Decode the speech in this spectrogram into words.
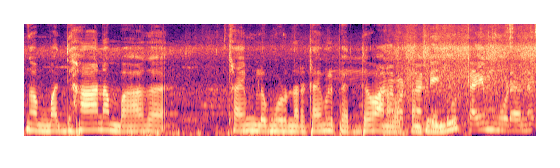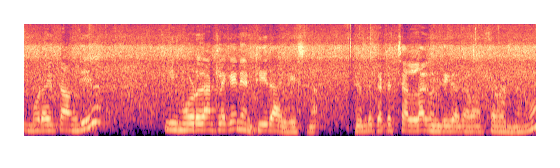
ఇంకా మధ్యాహ్నం బాగా టైంలో మూడున్నర టైంలో పెద్ద వాన పడుతుంది టైం మూడు అన- మూడు అవుతా ఉంది. ఈ మూడు గంటలకే నేను టీ తాగేసిన. ఎందుకంటే చల్లగా ఉంది కదా వాతావరణము.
